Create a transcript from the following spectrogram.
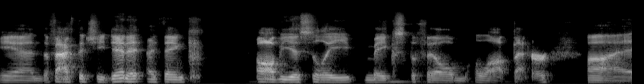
and the fact that she did it, I think, obviously makes the film a lot better. Uh,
